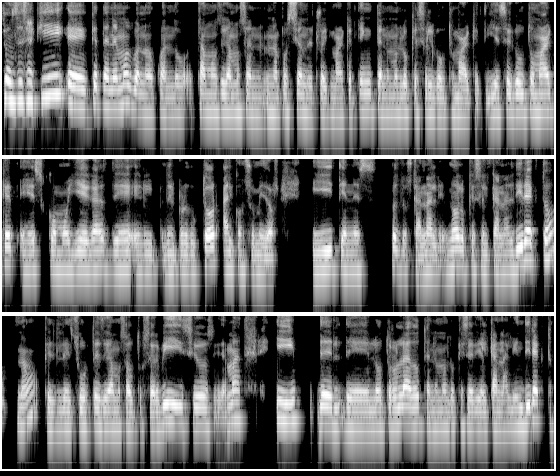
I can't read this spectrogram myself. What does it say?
Entonces aquí, eh, ¿qué tenemos? Bueno, cuando estamos, digamos, en una posición de trade marketing, tenemos lo que es el go-to-market. Y ese go-to-market es cómo llegas del productor al consumidor. Y tienes pues los canales, ¿no? Lo que es el canal directo, ¿no? Que le surtes, digamos, autoservicios y demás. Y del, otro lado tenemos lo que sería el canal indirecto.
